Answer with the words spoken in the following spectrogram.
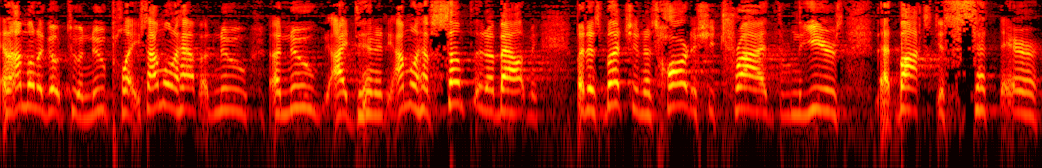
and I'm going to go to a new place. I'm going to have a new, a new identity. I'm going to have something about me. But as much and as hard as she tried from the years, that box just sat there.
